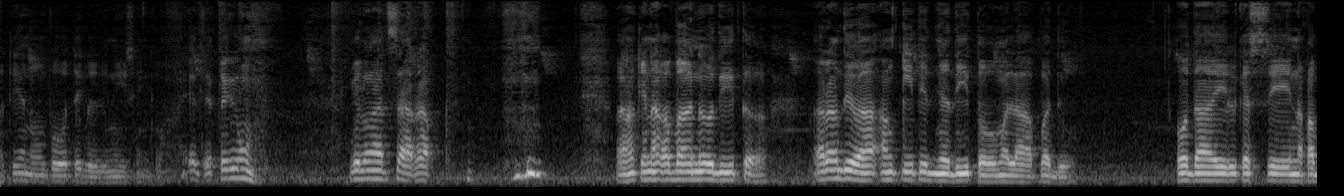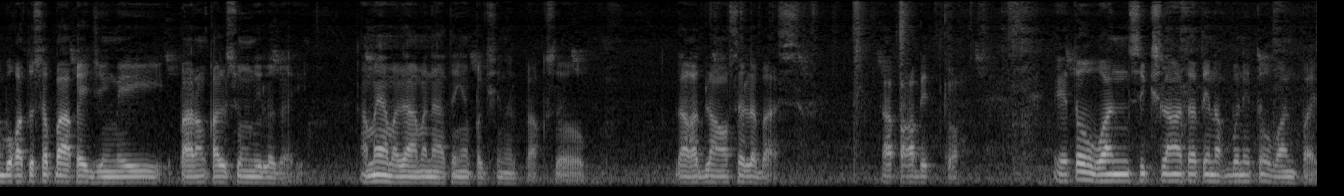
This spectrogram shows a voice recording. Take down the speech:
Pati yan, ang putik, lilinisin ko. Ito, ito yung gulong at sarap. Parang kinakabahan ako dito. Parang di ba, ang kitid niya dito, malapad oh. O dahil kasi nakabuka to sa packaging, may parang kalsong nilagay. Mamaya malaman natin yung pag sinalpak. So, lakad lang ako sa labas. Kapakabit ko. Ito, 1.6 lang ata tinakbo nito, 1.5.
